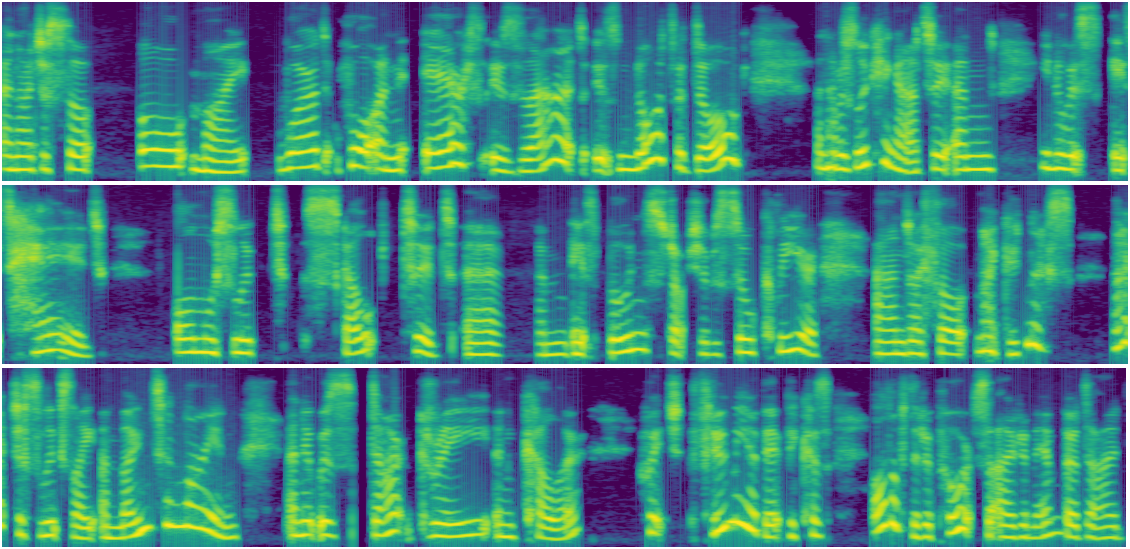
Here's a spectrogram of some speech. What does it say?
And I just thought, oh my word, what on earth is that? It's not a dog. And I was looking at it, and you know, its its head almost looked sculpted. Um, its bone structure was so clear, and I thought, my goodness, that just looks like a mountain lion. And it was dark grey in colour, which threw me a bit because all of the reports that I remembered I'd,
